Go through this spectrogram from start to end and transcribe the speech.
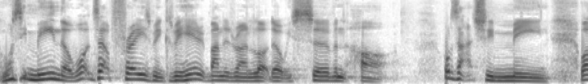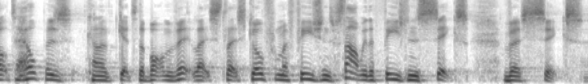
What does it mean, though? What does that phrase mean? Because we hear it bandied around a lot, don't we? Servant heart. What does that actually mean? Well, to help us kind of get to the bottom of it, let's, let's go from Ephesians, start with Ephesians 6, verse 6.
